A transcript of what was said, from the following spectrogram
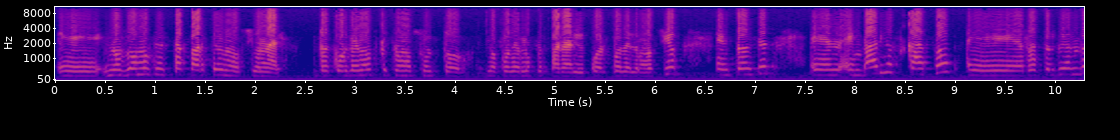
eh, nos vamos a esta parte emocional. Recordemos que somos un todo, no podemos separar el cuerpo de la emoción. Entonces, en, en varios casos, eh, resolviendo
